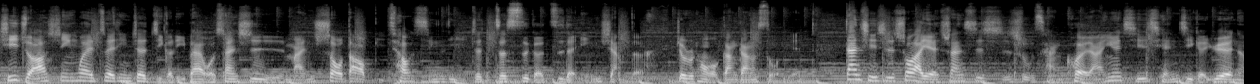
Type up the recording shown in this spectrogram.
其实主要是因为最近这几个礼拜，我算是蛮受到比较心理这这四个字的影响的，就如同我刚刚所言。但其实说来也算是实属惭愧啦，因为其实前几个月呢，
